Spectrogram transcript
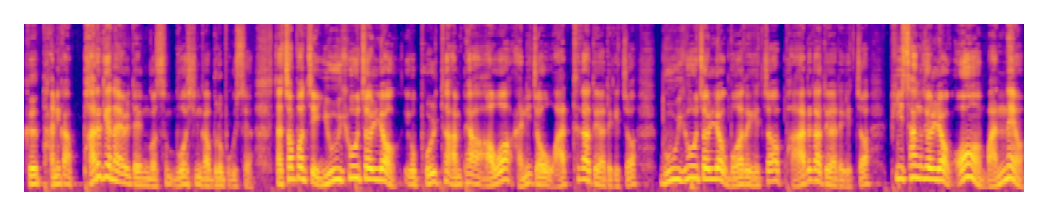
그 단위가 바르게 나열된 것은 무엇인가 물어보고 있어요. 자, 첫 번째 유효 전력 이거 볼트 암페어 아워 아니죠. 와트가 돼야 되겠죠. 무효 전력 뭐가 되겠죠? 바르가 돼야 되겠죠. 피상 전력 어, 맞네요.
